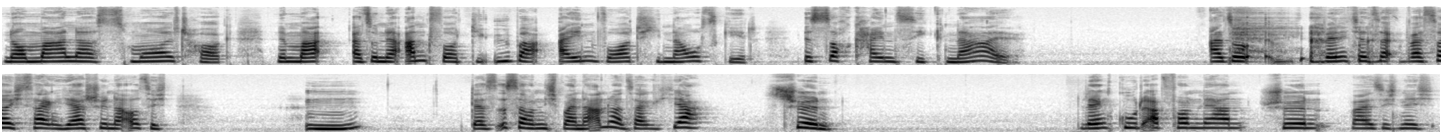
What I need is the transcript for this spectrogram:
normaler Smalltalk, Ma also eine Antwort, die über ein Wort hinausgeht, ist doch kein Signal. Also, wenn ich dann sage, was soll ich sagen? Ja, schöne Aussicht. Mhm. Das ist auch nicht meine Antwort. Sage ich, ja, ist schön. Lenkt gut ab vom Lernen, schön, weiß ich nicht,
